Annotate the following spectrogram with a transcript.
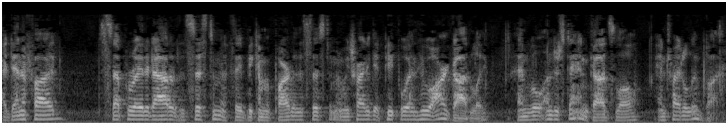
identified, separated out of the system if they become a part of the system, and we try to get people in who are godly and will understand God's law and try to live by it.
